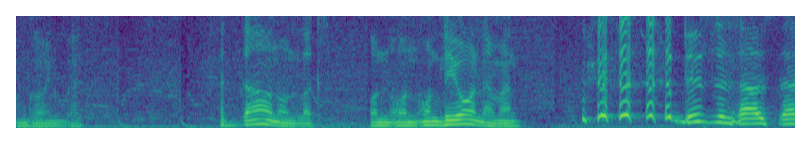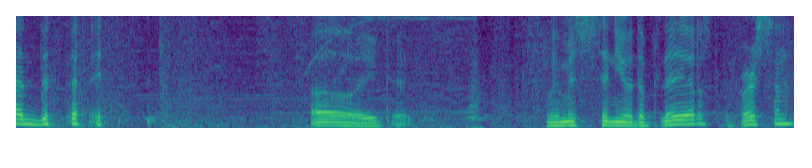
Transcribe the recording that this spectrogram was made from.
I'm going back. Head down on Lux. On on on Leona, man. this is how sad. oh my god. We miss you the player, the person.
